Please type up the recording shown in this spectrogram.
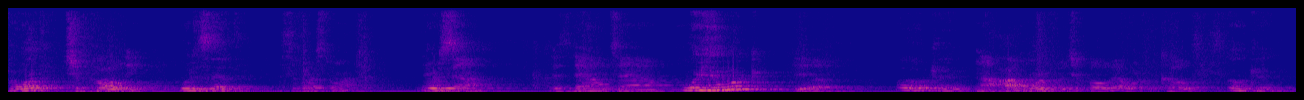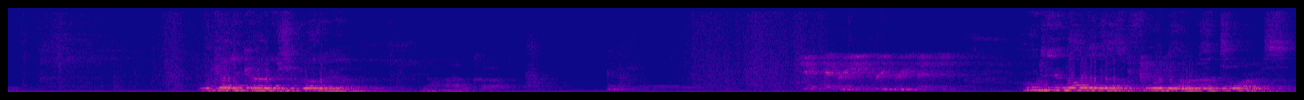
For what? Chipotle. What is that? It's a restaurant. Where's- Downtown. It's downtown. Where you work? Yeah. Oh, okay, No, I don't work for Chipotle. I work for Coles. okay. What kind of car does your brother have? He don't have a car. Jim Henry, 8336. Who do you know that has a four-door red Taurus?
